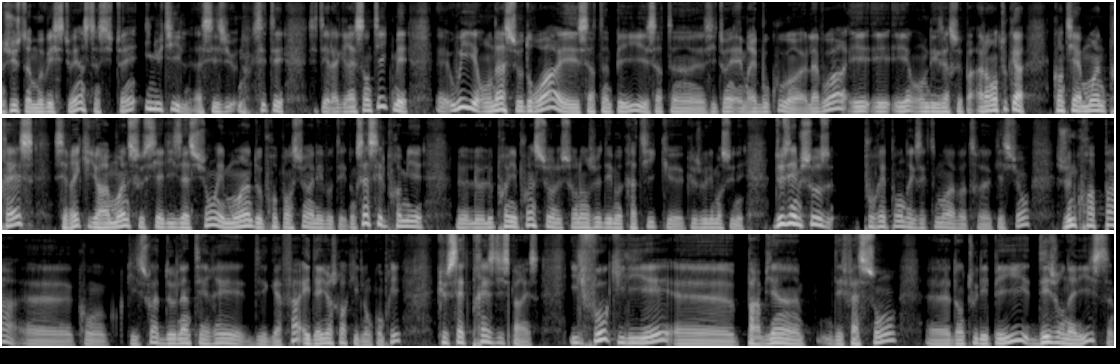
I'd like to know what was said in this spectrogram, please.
juste un mauvais citoyen, c'est un citoyen inutile à ses yeux. C'était, c'était la Grèce antique, mais euh, oui, on a ce droit et certains pays et certains citoyens aimeraient beaucoup euh, l'avoir et, on ne l'exerce pas. Alors en tout cas, quand il y a moins de presse, c'est vrai qu'il y aura moins de socialisation et moins de propension à aller voter. Donc ça, c'est le premier, le, premier point sur, sur l'enjeu démocratique euh, que je voulais mentionner. Deuxième chose, pour répondre exactement à votre question, je ne crois pas euh, qu'il soit de l'intérêt des GAFA, et d'ailleurs je crois qu'ils l'ont compris, que cette presse disparaisse. Il faut qu'il y ait, euh, par bien des façons, euh, dans tous les pays, des journalistes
